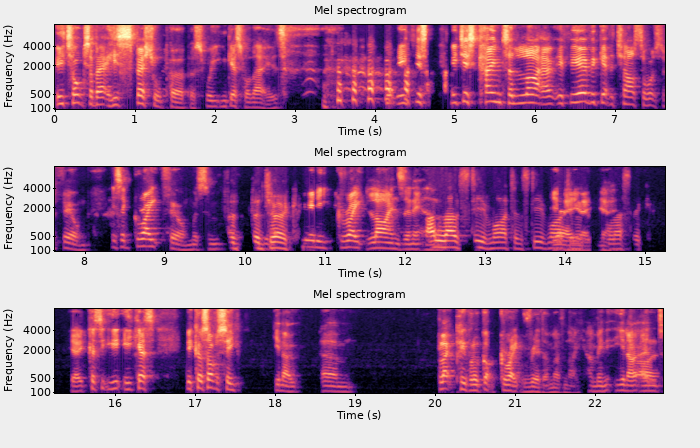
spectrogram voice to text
he, talks about his special purpose. Well, you can guess what that is. it just it just came to light. If you ever get the chance to watch the film, it's a great film with some the, the jerk know, really great lines in it. I love Steve Martin. Steve Martin, yeah, yeah, classic. Yeah, because he, he gets because obviously you know um, black people have got great rhythm, haven't they? I mean, you know, oh, and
